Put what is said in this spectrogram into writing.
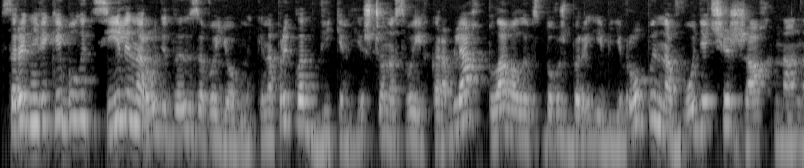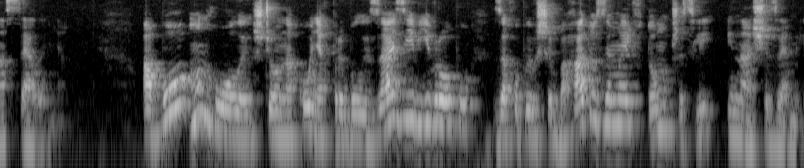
В середні віки були цілі народи завойовники, наприклад, вікінги, що на своїх кораблях плавали вздовж берегів Європи, наводячи жах на населення. Або монголи, що на конях прибули з Азії в Європу, захопивши багато земель, в тому числі і наші землі.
